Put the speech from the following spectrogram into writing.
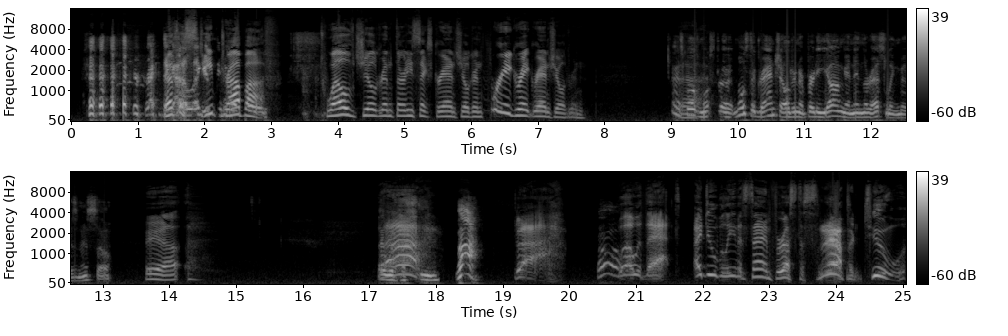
right? They a steep drop off. Twelve children, thirty-six grandchildren, three great grandchildren. I suppose Yeah. most uh, most of the grandchildren are pretty young and in the wrestling business, so Yeah. I would Ah! assume- ah! Ah. Oh. Well, with that, I do believe it's time for us to snap into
